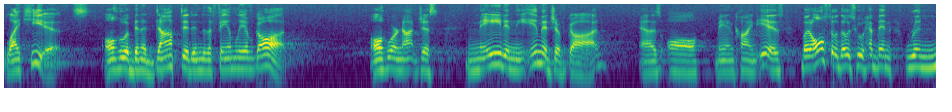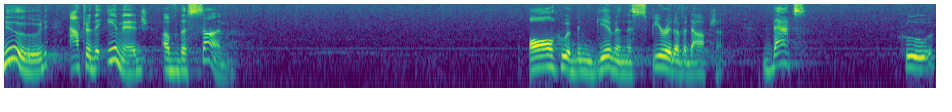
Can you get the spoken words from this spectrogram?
like he is, all who have been adopted into the family of God, all who are not just made in the image of God, as all mankind is, but also those who have been renewed after the image of the Son. All who have been given the spirit of adoption. That's who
